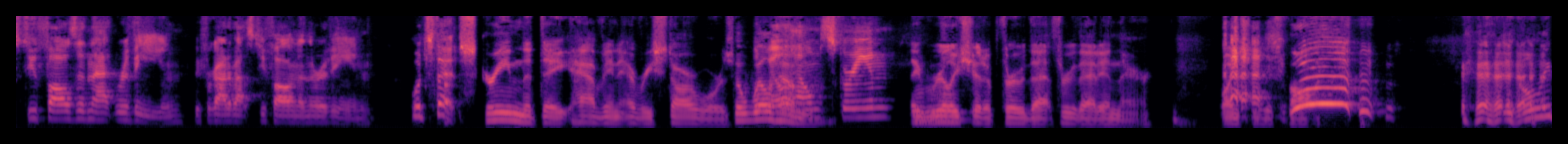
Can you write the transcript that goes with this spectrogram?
stu falls in that ravine. We forgot about stu falling in the ravine. What's that scream that they have in every star wars? The wilhelm, the wilhelm scream? They mm-hmm. really should have threw that threw that in there. When she was the only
